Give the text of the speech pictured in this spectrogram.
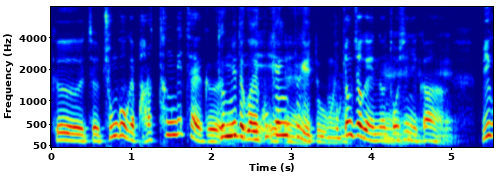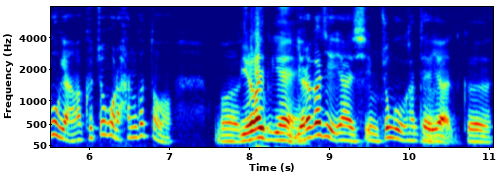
그 저 중국의 바로 턱 밑에 그 턱 밑에 그 예, 국경 예, 쪽에 예. 있더군요. 국경 쪽에 있는 예, 도시니까. 미국이 아마 그쪽으로 한 것도 뭐 여러 가지 예. 여러 가지 야 지금 중국한테 음. 야그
